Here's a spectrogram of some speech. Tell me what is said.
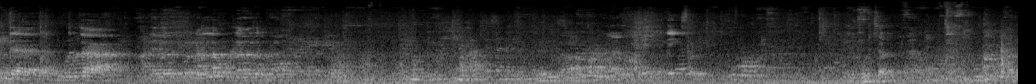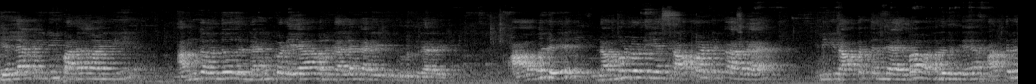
இந்த கொடுத்த அனைவருக்கும் நல்ல உள்ளங்களுக்கும் நீ- நீங்க சொல்லுங்க இது முடிச்சிருங்க எல்லாத்துக்குமே பணம் வாங்கி அங்க வந்து ஒரு நன்கொடையா அவர் நல்ல காரியத்துக்கு கொடுக்குறாரு. அவரு நம்மளுடைய சாப்பாட்டுக்காக இன்னைக்கு நாற்பத்தஞ்சாயிரம் ரூபாய் வந்திருக்கு. அத்தனை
